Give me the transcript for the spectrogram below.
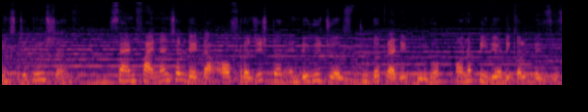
institutions send financial data of registered individuals to the credit bureau on a periodical basis.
